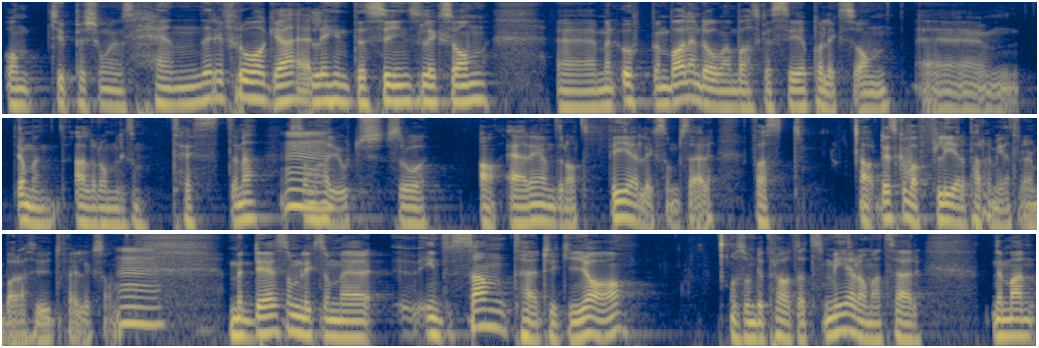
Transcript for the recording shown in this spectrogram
om typ personens händer i fråga eller inte syns liksom. Eh, men uppenbarligen då om man bara ska se på liksom, eh, ja, men alla de liksom testerna Mm. som har gjorts så ja, är det ändå något fel. Liksom, så här. Fast ja, det ska vara fler parametrar än bara hudfärg. Liksom. Mm. Men det som liksom är intressant här tycker jag, och som det pratats mer om, att så här, när man,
